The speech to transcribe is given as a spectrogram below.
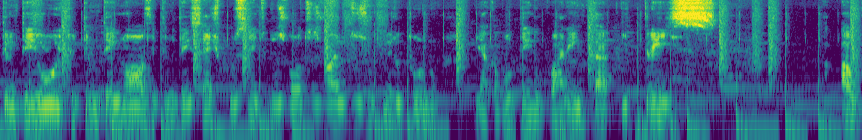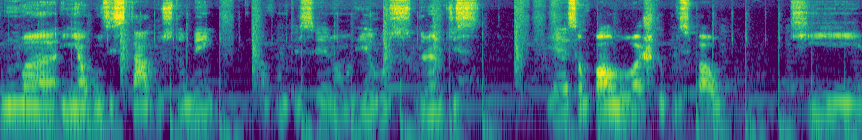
38, 39, 37% dos votos válidos no primeiro turno e acabou tendo 43. Alguma, em alguns estados também aconteceram erros grandes. É, São Paulo, acho que o principal, que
